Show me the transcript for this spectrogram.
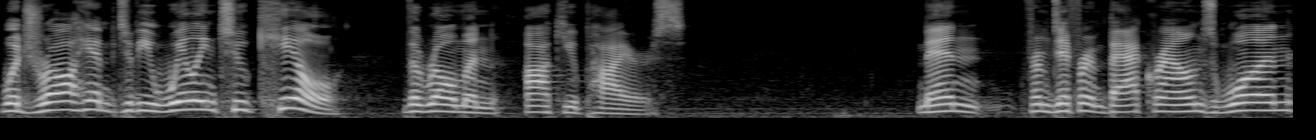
would draw him to be willing to kill the Roman occupiers. Men from different backgrounds, one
